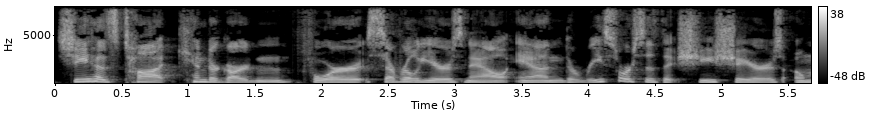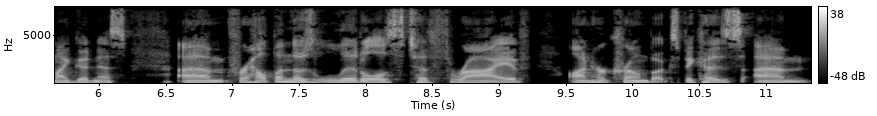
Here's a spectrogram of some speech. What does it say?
She has taught kindergarten for several years now, and the resources that she shares, oh my goodness, um, for helping those littles to thrive on her Chromebooks because um,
